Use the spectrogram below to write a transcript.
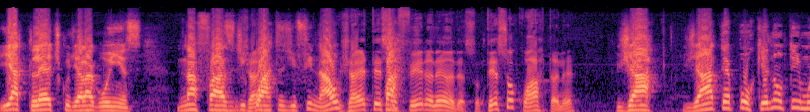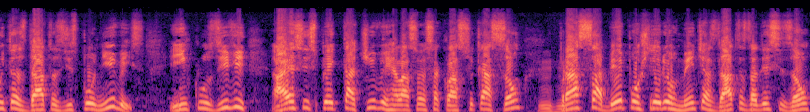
e Atlético de Alagoinhas na fase de já, quartas de final. Já é terça-feira, né, Anderson? Terça ou quarta, né? Já, já até porque não tem muitas datas disponíveis e inclusive há essa expectativa em relação a essa classificação uhum. para saber posteriormente as datas da decisão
